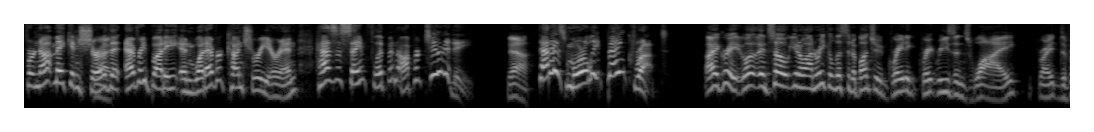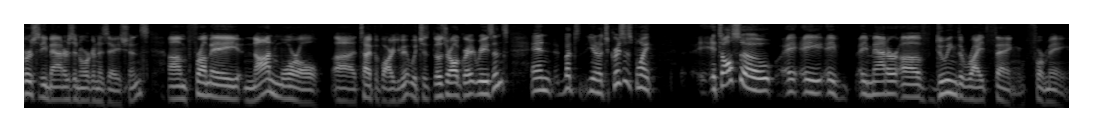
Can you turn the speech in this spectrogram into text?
for not making sure Right. that everybody in whatever country you're in has the same flippin' opportunity? Yeah. That is morally bankrupt. I agree. Well, and so you know, Enrica listed a bunch of great, great reasons why, right? Diversity matters in organizations. Um, from a non-moral uh, type of argument, which is those are all great reasons. And but you know, to Chris's point, it's also a a, a, a matter of doing the right thing for me.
